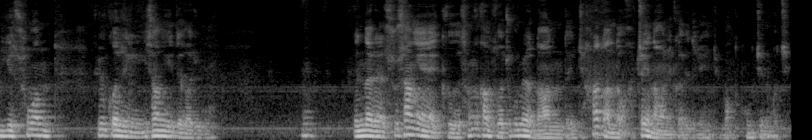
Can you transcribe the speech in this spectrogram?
이게 수원 교육과정이 이상하게 돼가지고 응? 옛날에 수상에 그 삼각함수가 조금이라도 나왔는데 이제 하나도 안 나오고 갑자기 나오니까 애들이 이제 막 공지는 거지.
